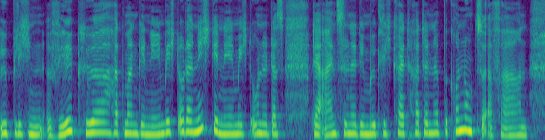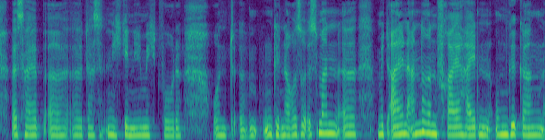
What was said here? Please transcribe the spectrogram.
üblichen Willkür hat man genehmigt oder nicht genehmigt, ohne dass der Einzelne die Möglichkeit hatte, eine Begründung zu erfahren, weshalb äh, das nicht genehmigt wurde. Und ähm, genauso ist man äh, mit allen anderen Freiheiten umgegangen.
